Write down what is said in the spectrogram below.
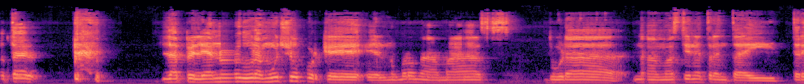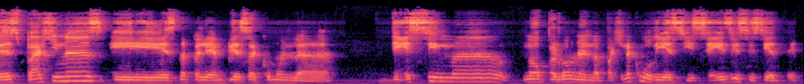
Total, la pelea no dura mucho porque el número nada más dura, nada más tiene 33 páginas y esta pelea empieza como en la décima, no, perdón, en la página como 16, 17.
